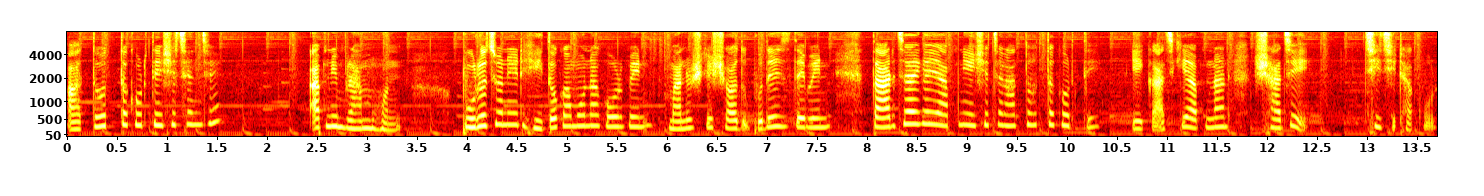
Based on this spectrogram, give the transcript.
আত্মহত্যা করতে এসেছেন যে? আপনি ব্রাহ্মণ পুরজনের হিত কামনা করবেন, মানুষকে সৎ উপদেশ দেবেন, তার জায়গায় আপনি এসেছেন আত্মহত্যা করতে। এ কাজ কি আপনার সাজে? ছি ছি, ঠাকুর।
